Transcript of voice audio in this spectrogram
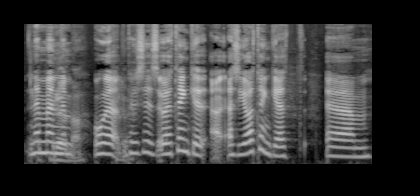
Nej men, bruna. och jag, precis, och jag tänker, alltså jag tänker att ehm,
